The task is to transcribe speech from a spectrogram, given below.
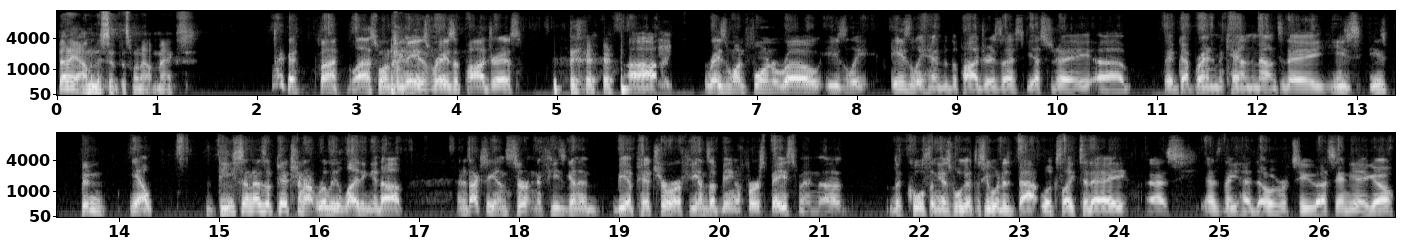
but yeah, I'm gonna sit this one out, Max. Okay, fine. Last one for me is Rays at Padres. uh, Rays won four in a row, easily easily handed the Padres yesterday. Uh, they've got Brendan McKay on the mound today. He's he's been you know decent as a pitcher, not really lighting it up. And it's actually uncertain if he's going to be a pitcher or if he ends up being a first baseman. Uh, the cool thing is we'll get to see what his bat looks like today as as they head over to uh, San Diego.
